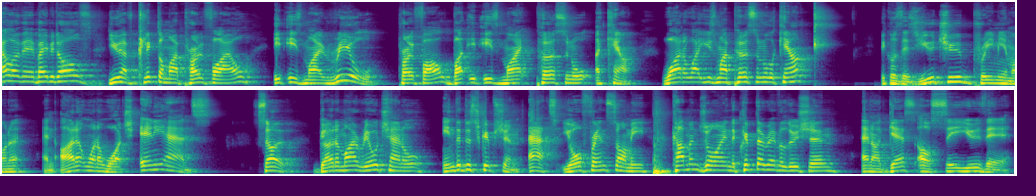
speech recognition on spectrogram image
Hello there, baby dolls. You have clicked on my profile. It is my real profile, but it is my personal account. Why do I use my personal account? Because there's YouTube Premium on it, and I don't want to watch any ads. So go to my real channel in the description at your friend Sommi. Come and join the crypto revolution, and I guess I'll see you there.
